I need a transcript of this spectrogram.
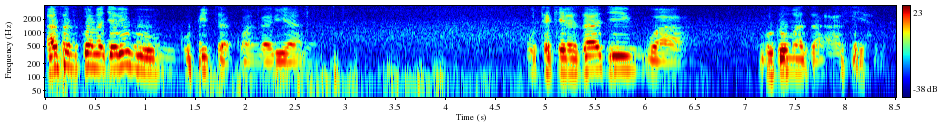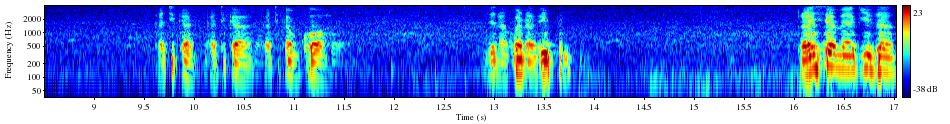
Sasa nilikuwa najaribu kupita kuangalia utekelezaji wa huduma za afya katika, katika, katika mkoa zinakwenda vipi. Rais ameagiza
